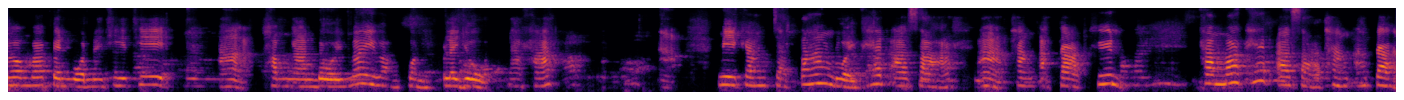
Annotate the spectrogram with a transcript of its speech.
ย่องว่าเป็นมูลนิธิที่ทำงานโดยไม่หวังผลประโยชน์นะคะ มีการจัดตั้งหน่วยแพทย์อาสาอ่าทางอากาศขึ้นคำว่าแพทย์อาสาทางอากาศ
